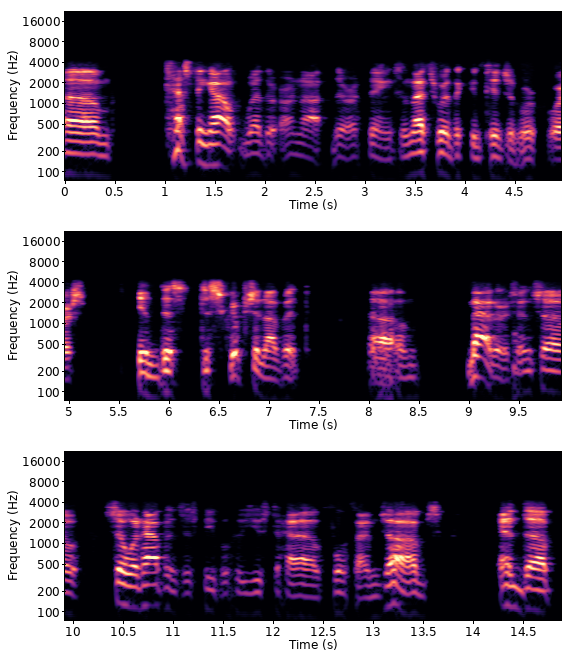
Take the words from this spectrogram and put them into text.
um, testing out whether or not there are things, and that's where the contingent workforce, in this description of it, um, matters. And so, so what happens is people who used to have full-time jobs end up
